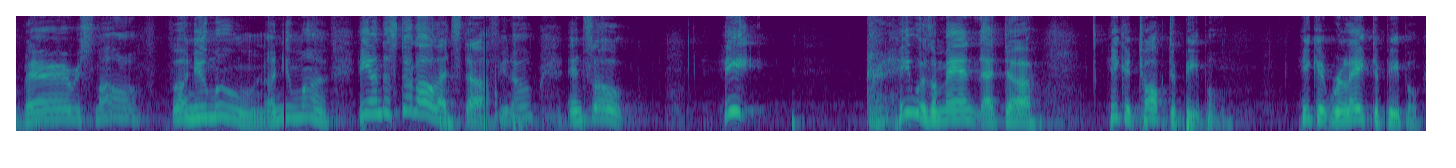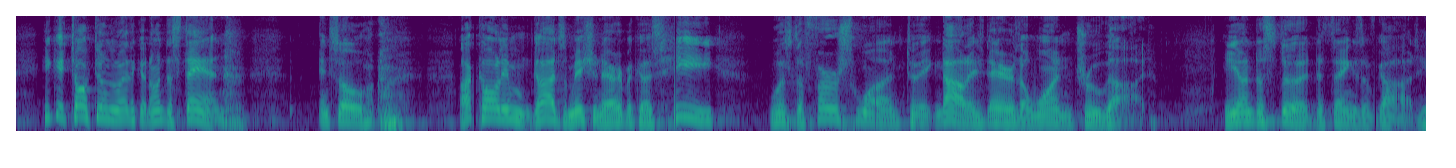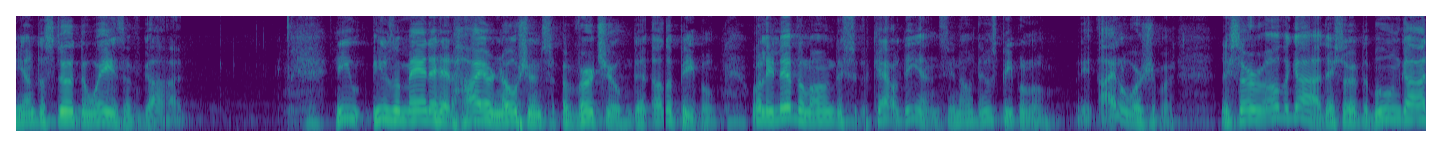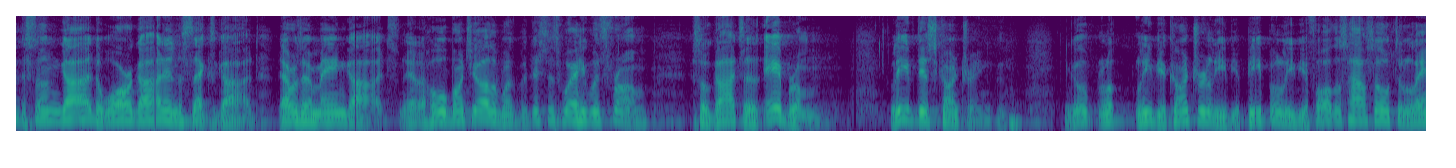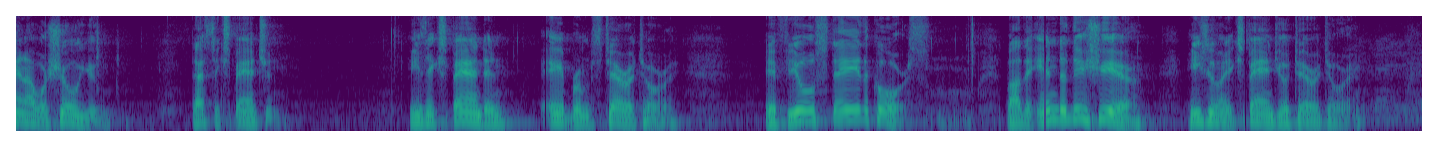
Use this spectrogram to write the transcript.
very small for a new moon, a new month. He understood all that stuff, you know. And so he he was a man that uh, he could talk to people. He could relate to people. He could talk to them the way they could understand. And so I call him God's missionary because he was the first one to acknowledge there is a one true God. He understood the things of God, he understood the ways of God. He, he was a man that had higher notions of virtue than other people. Well, he lived along the Chaldeans. You know, those people idol worshippers. They serve other gods. They served the moon god, the sun god, the war god, and the sex god. That was their main gods. They had a whole bunch of other ones, but this is where he was from. So God says, Abram, leave this country. Go look, leave your country, leave your people, leave your father's household to the land I will show you. That's expansion. He's expanding Abram's territory. If you'll stay the course, by the end of this year, he's going to expand your territory.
